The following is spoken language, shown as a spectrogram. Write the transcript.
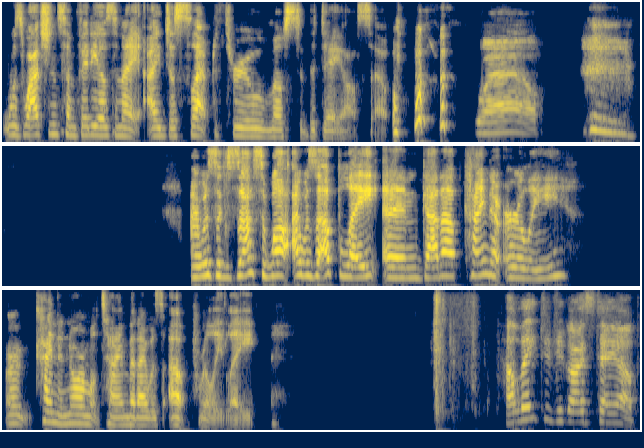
was watching some videos, and I I just slept through most of the day also. Wow. I was exhausted. Well, I was up late and got up kind of early, or kind of normal time, but I was up really late. How late did you guys stay up?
